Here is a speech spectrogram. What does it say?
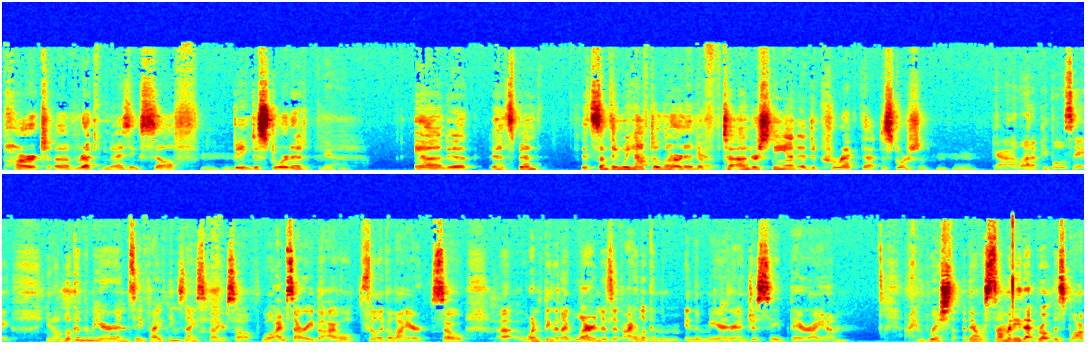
part of recognizing self mm-hmm. being distorted. Yeah. And it has been it's something we have to learn and yep. to, to, understand and to correct that distortion. Mm-hmm. Yeah, a lot of people will say, you know, look in the mirror and say five things nice about yourself. Well, I'm sorry, but I will feel like a liar. So, uh, one thing that I've learned is if I look in the in the mirror and just say, "There I am." I wish there was somebody that wrote this blog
